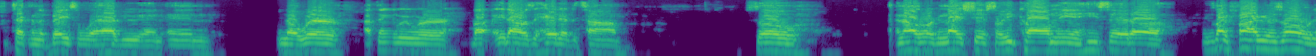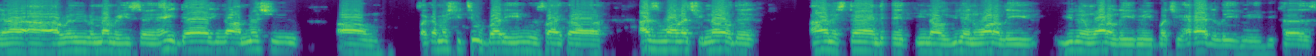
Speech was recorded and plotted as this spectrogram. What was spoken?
protecting the base or what have you. And, and you know, we're, I think we were about eight hours ahead at the time. So, and I was working night shift. So he called me and he said, uh, he was like five years old. And I, I really remember he said, Hey, dad, you know, I miss you. Um, like, I miss you too, buddy. He was like, uh, I just want to let you know that I understand that, you know, you didn't want to leave. You didn't want to leave me, but you had to leave me because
